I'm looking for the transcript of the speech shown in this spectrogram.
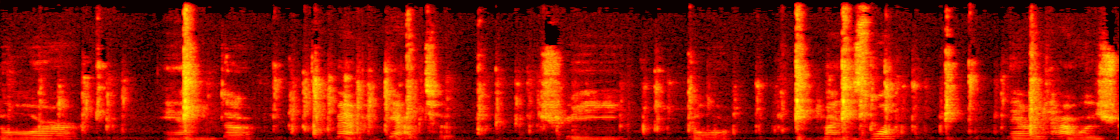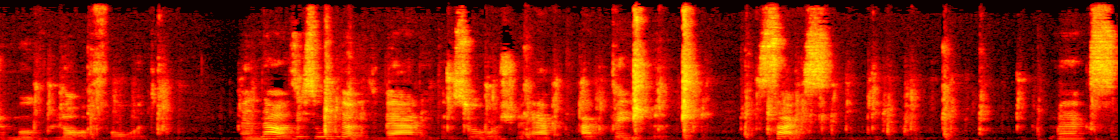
lower and map get tree lower minus 1 every time we should move low forward. And now this window is valid, so we should up update the size, max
